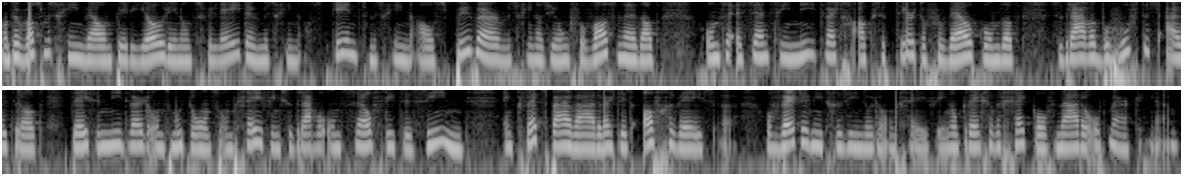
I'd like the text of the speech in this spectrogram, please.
Want er was misschien wel een periode in ons verleden, misschien als kind, misschien als puber, misschien als jongvolwassene, dat onze essentie niet werd geaccepteerd of verwelkomd. Dat zodra we behoeftes uiten, dat deze niet werden ontmoet door onze omgeving. Zodra we onszelf lieten zien en kwetsbaar waren, werd dit afgewezen. Of werd dit niet gezien door de omgeving? Of kregen we gekke of nare opmerkingen?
